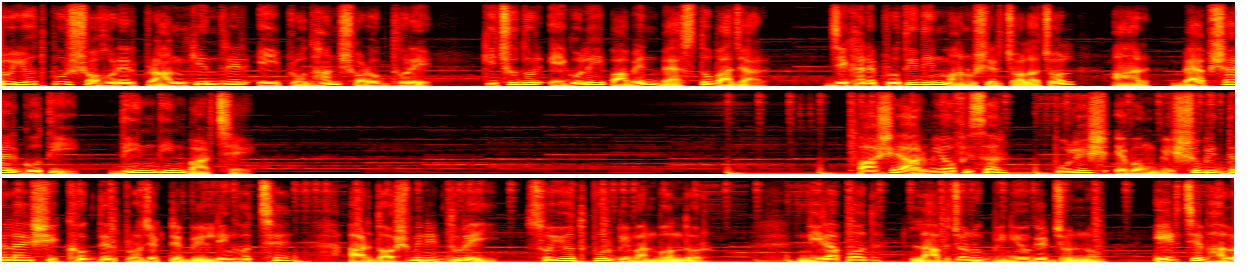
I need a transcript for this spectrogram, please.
সৈয়দপুর শহরের প্রাণকেন্দ্রের এই প্রধান সড়ক ধরে কিছুদূর এগোলেই পাবেন ব্যস্ত বাজার, যেখানে প্রতিদিন মানুষের চলাচল আর ব্যবসায়ের গতি দিন দিন বাড়ছে। পাশে আর্মি অফিসার, পুলিশ এবং বিশ্ববিদ্যালয়ের শিক্ষকদের প্রজেক্টে বিল্ডিং হচ্ছে আর দশ মিনিট দূরেই সৈয়দপুর বিমানবন্দর। নিরাপদ, লাভজনক বিনিয়োগের জন্য এর চেয়ে ভালো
